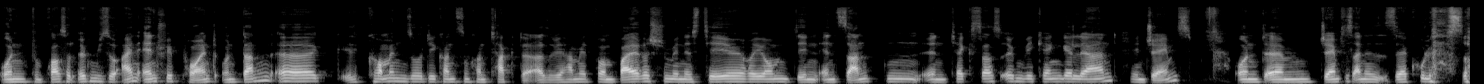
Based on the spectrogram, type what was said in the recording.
und du brauchst halt irgendwie so einen Entry Point und dann äh, kommen so die ganzen Kontakte. Also wir haben jetzt vom bayerischen Ministerium den Entsandten in Texas irgendwie kennengelernt, den James. Und ähm, James ist eine sehr coole so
